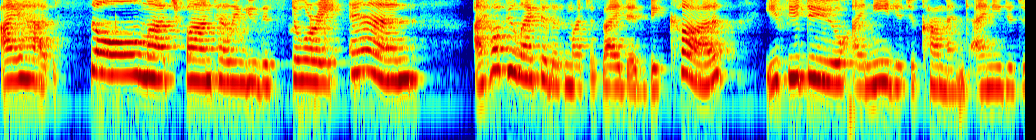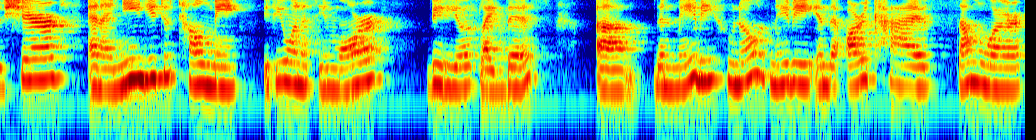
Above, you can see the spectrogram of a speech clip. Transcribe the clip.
I had so much fun telling you this story and I hope you liked it as much as I did because if you do, I need you to comment, I need you to share, and I need you to tell me if you want to see more videos like this. Uh, then maybe, who knows, maybe in the archives somewhere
